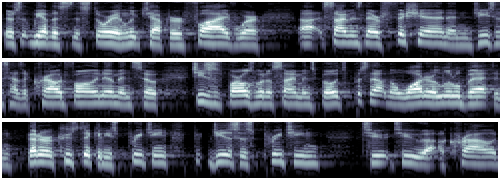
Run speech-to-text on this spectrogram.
There's, we have this, this story in Luke chapter 5 where uh, Simon's there fishing and Jesus has a crowd following him. And so Jesus borrows one of Simon's boats, puts it out in the water a little bit, and better acoustic, and he's preaching. Jesus is preaching to, to uh, a crowd.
